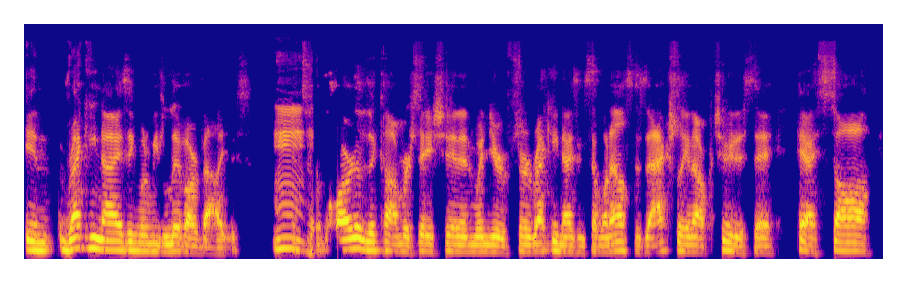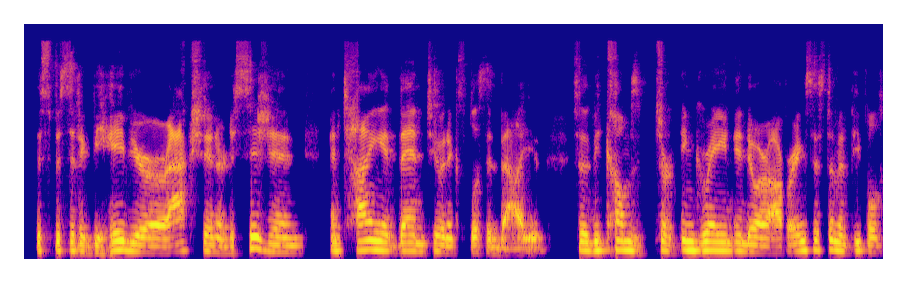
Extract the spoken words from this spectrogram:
in recognizing when we live our values. Mm. so part of the conversation and when you're sort of recognizing someone else is actually an opportunity to say, Hey, I saw the specific behavior or action or decision and tying it then to an explicit value. So it becomes sort of ingrained into our operating system and people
